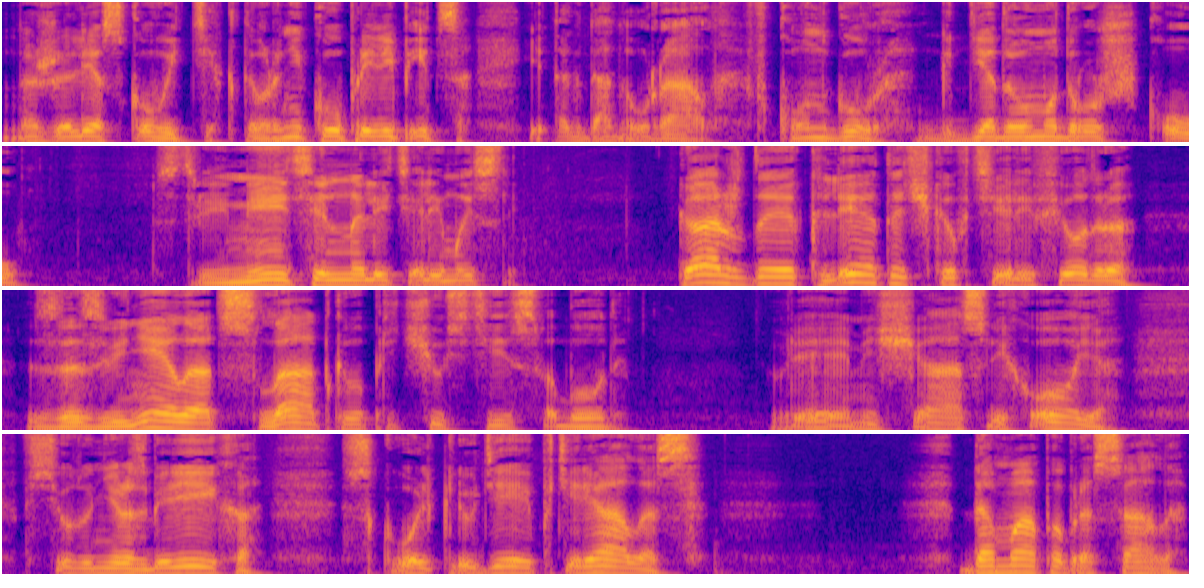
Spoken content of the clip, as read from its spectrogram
на железку выйти, к товарнику прилепиться, и тогда на Урал, в Кунгур, к дедовому дружку. Стремительно летели мысли. Каждая клеточка в теле Федора зазвенела от сладкого предчувствия свободы. Время сейчас лихое, всюду неразбериха, сколько людей потерялось, дома побросала,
